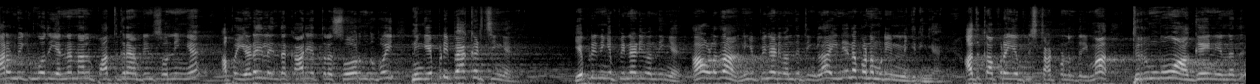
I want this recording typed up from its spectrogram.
ஆரம்பிக்கும் போது என்னன்னாலும் பாத்துக்கிறேன் அப்படின்னு சொன்னீங்க. அப்ப இடையில இந்த காரியத்துல சோர்ந்து போய் நீங்க எப்படி பேக் அடிச்சீங்க? எப்படி நீங்க பின்னாடி வந்தீங்க? அவ்வளவுதான். நீங்க பின்னாடி வந்துட்டீங்களா? இன்னும் என்ன பண்ண முடியும்னு நினைக்கிறீங்க? அதுக்கப்புறம் எப்படி ஸ்டார்ட் பண்ண தெரியுமா? திரும்பவும் அகைன் என்னது?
